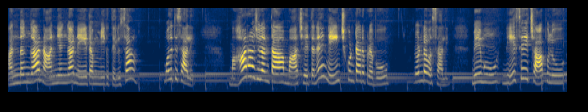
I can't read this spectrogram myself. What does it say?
అందంగా నాణ్యంగా నేయటం మీకు తెలుసా? మొదటిసాలి మహారాజులంతా మా చేతనే నేయించుకుంటారు ప్రభు. రెండవసాలి మేము నేసే చాపులు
